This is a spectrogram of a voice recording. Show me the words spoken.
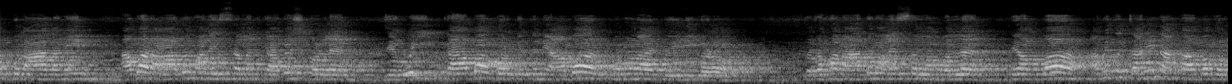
রব্বুল আলমিন আবার আদম আলাইসাল্লামকে আদেশ করলেন যে ওই কাবা ঘরকে তুমি আবার পুনরায় তৈরি করো। তো তখন আদম আলাইসাল্লাম বললেন, হে আল্লাহ, আমি তো জানি না কাবাগর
